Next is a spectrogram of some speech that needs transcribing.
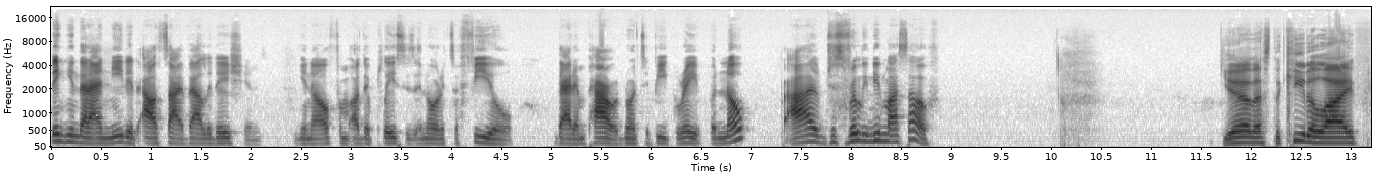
thinking that I needed outside validation, you know, from other places in order to feel that empowered, order to be great. But nope, I just really need myself. Yeah, that's the key to life.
